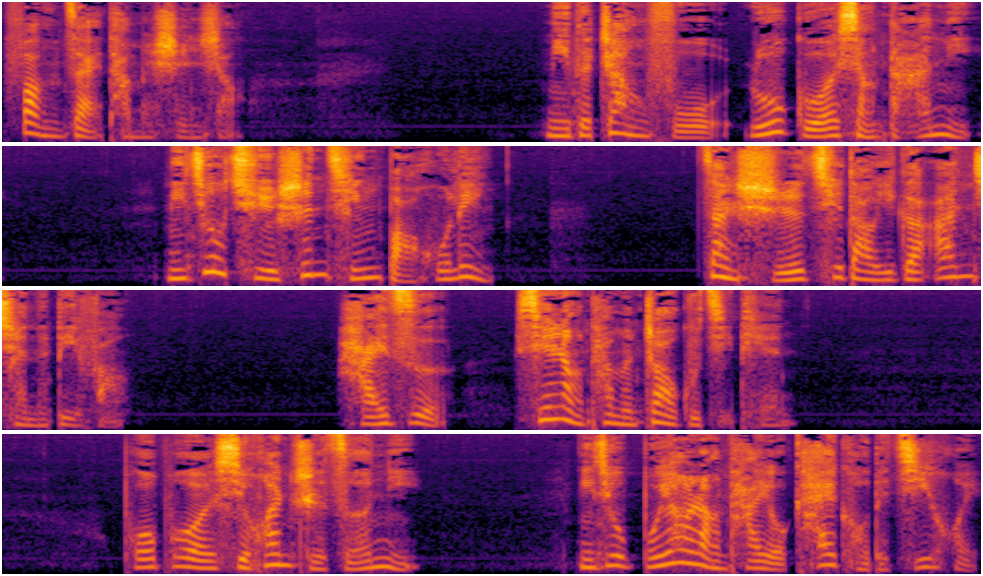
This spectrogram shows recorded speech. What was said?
放在他们身上。你的丈夫如果想打你，你就去申请保护令，暂时去到一个安全的地方。孩子，先让他们照顾几天。婆婆喜欢指责你，你就不要让她有开口的机会。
